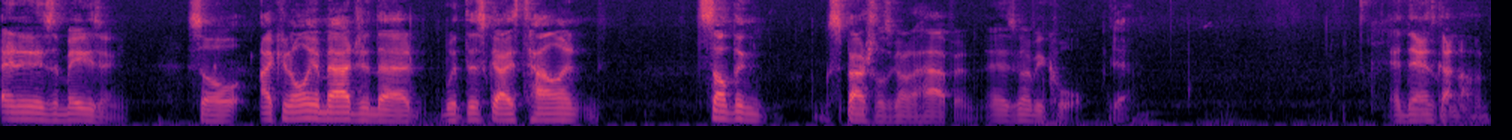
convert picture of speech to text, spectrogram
and it is amazing. So I can only imagine that with this guy's talent, something special is going to happen, and it's going to be cool. Yeah. And Dan's got nothing.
